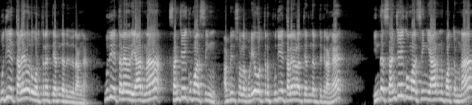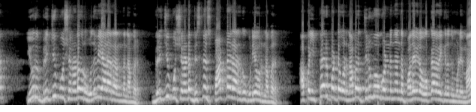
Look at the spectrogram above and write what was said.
புதிய தலைவர் ஒருத்தரை தேர்ந்தெடுக்கிறாங்க. புதிய தலைவர் யாருன்னா சஞ்சய் குமார் சிங் அப்படின்னு சொல்லக்கூடிய ஒருத்தர் புதிய தலைவராக தேர்ந்தெடுத்துக்கிறாங்க. இந்த சஞ்சய் குமார் சிங் யாருன்னு பார்த்தோம்னா இவர் பிரிட்ஜு பூஷனோட ஒரு உதவியாளராக இருந்த நபர். பிரிட்ஜு பூஷனோட பிஸ்னஸ் பார்ட்னராக இருக்கக்கூடிய ஒரு நபர். அப்ப இப்பேற்பட்ட ஒரு நபரை திரும்பவும் கொண்டு வந்து அந்த பதவியில உட்கார வைக்கிறது மூலியமா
